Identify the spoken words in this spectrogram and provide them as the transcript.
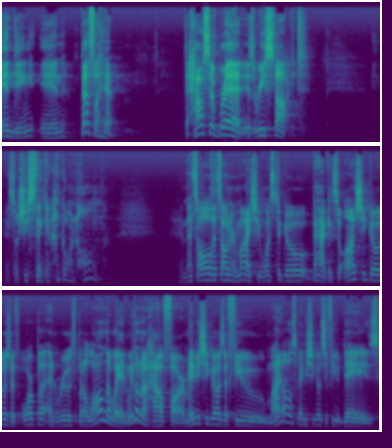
ending in Bethlehem. The house of bread is restocked. And so she's thinking, I'm going home. And that's all that's on her mind. She wants to go back. And so on she goes with Orpah and Ruth. But along the way, and we don't know how far, maybe she goes a few miles, maybe she goes a few days,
